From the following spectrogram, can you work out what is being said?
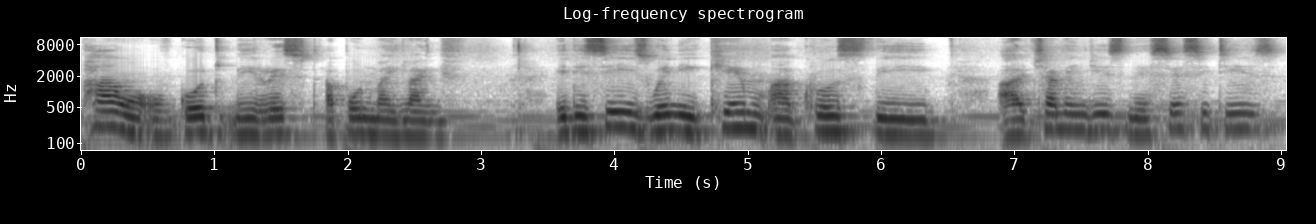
power of God may rest upon my life. And he says, when he came across the uh, challenges, necessities,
